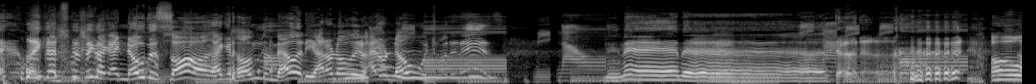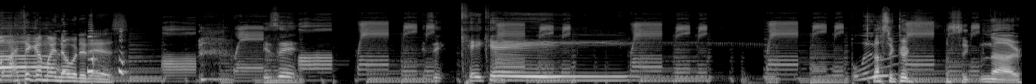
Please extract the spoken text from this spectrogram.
like that's the thing. Like I know the song. I can hum the melody. I don't know. I don't know which one it is. Na, na. Oh, I think I might know what it is. Is it? Is it KK? Blue? That's a good. That's a, no.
